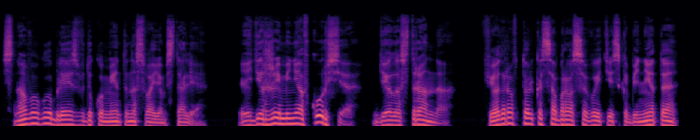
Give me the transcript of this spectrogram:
снова углубляясь в документы на своем столе. «И держи меня в курсе. Дело странно». Федоров только собрался выйти из кабинета,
